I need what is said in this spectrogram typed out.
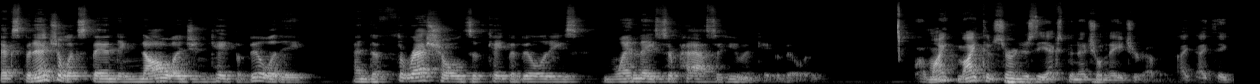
exponential expanding knowledge and capability, and the thresholds of capabilities when they surpass a human capability. Well, my, my concern is the exponential nature of it. I, I think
